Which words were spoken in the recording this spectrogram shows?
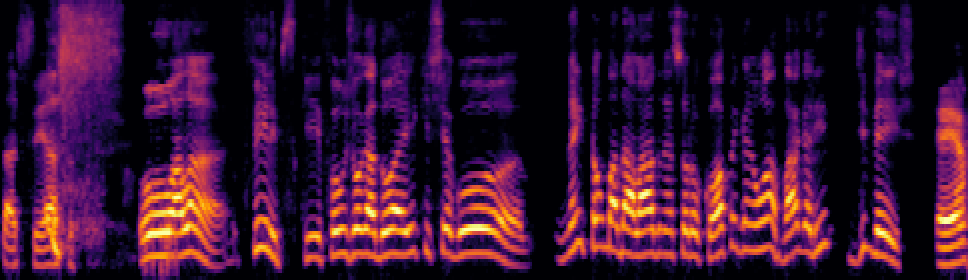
Tá certo. O Alan Phillips, que foi um jogador aí que chegou nem tão badalado nessa Eurocopa e ganhou uma vaga ali de vez. É,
